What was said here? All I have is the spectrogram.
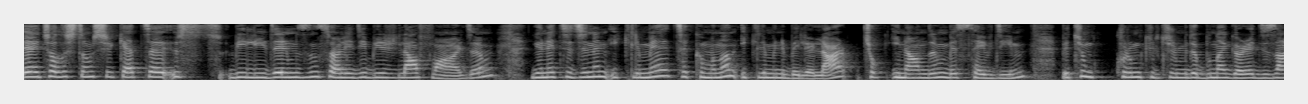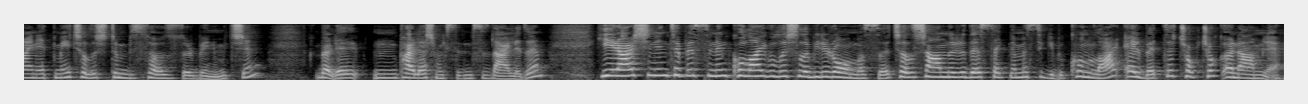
e, çalıştığım şirkette üst bir liderimizin söylediği bir laf vardı. Yöneticinin iklimi takımının iklimini belirler. Çok inandığım ve sevdiğim ve tüm kurum kültürümü de buna göre dizayn etmeye çalıştığım bir sözdür benim için böyle paylaşmak istedim sizlerle de. Hiyerarşinin tepesinin kolay ulaşılabilir olması, çalışanları desteklemesi gibi konular elbette çok çok önemli.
